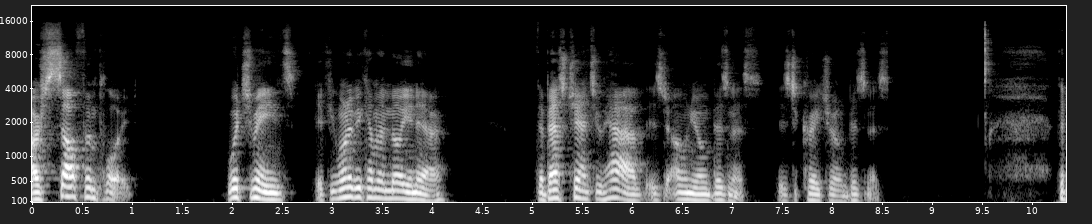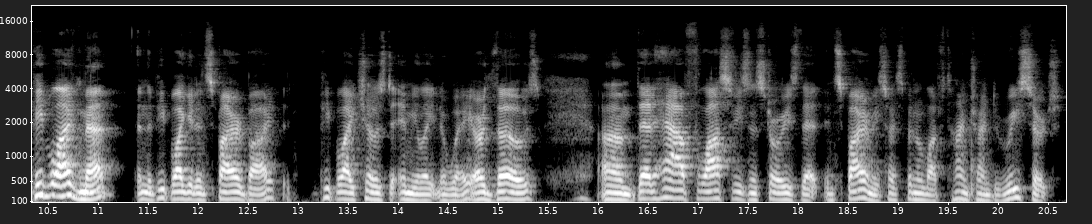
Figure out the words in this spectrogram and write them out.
are self employed. Which means if you want to become a millionaire, the best chance you have is to own your own business, is to create your own business. The people I've met and the people I get inspired by, the people I chose to emulate in a way, are those um, that have philosophies and stories that inspire me. So I spend a lot of time trying to research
